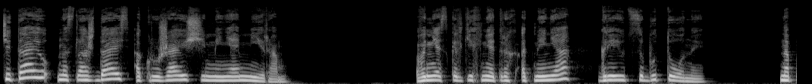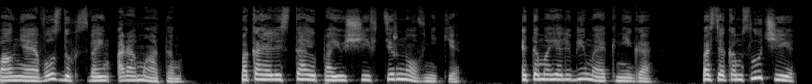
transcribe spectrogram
читаю, наслаждаясь окружающим меня миром. В нескольких метрах от меня греются бутоны, наполняя воздух своим ароматом, пока я листаю поющие в терновнике. Это моя любимая книга. Во всяком случае,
